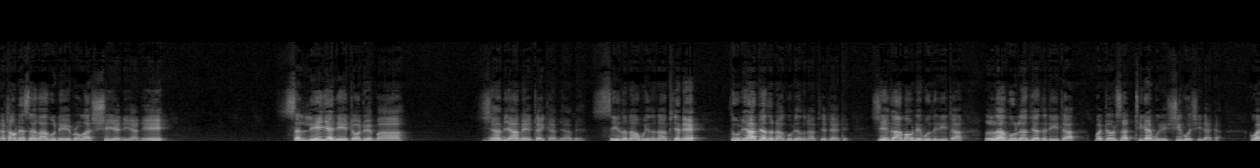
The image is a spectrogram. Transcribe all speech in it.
2025ခုနှစ်ဧပြီလ10ရက်နေ့ကနေ 14ရက်နေ့တော်တွင်မှာရံများမယ်တိုက်ခံများမယ်စေတနာဝေဒနာဖြစ်မယ်သူများပြဿနာကိုပြဿနာဖြစ်တတ်တယ်ရင်ကားမောင်းနေမှုသတိထားလမ်းကူလမ်းဖြတ်သတိထားမတော်တဆထိခိုက်မှုတွေရှိကိုရှိတတ်တာကိုက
